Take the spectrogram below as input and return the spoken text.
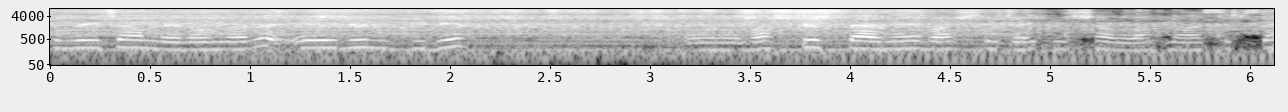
sulayacağım ben onları. Eylül gibi e, baş göstermeye başlayacak inşallah nasipse.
